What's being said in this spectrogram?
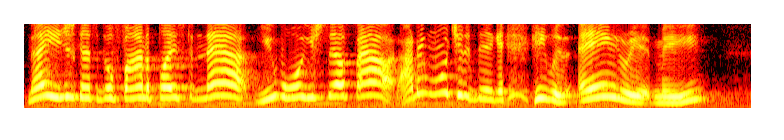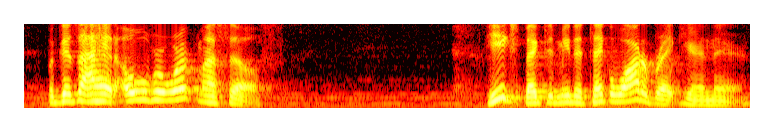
Now you just got to go find a place to nap. You wore yourself out. I didn't want you to dig it. He was angry at me because I had overworked myself. He expected me to take a water break here and there,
